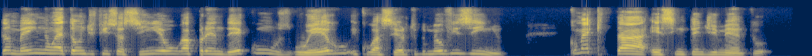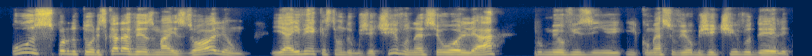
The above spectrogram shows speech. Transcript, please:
também não é tão difícil assim eu aprender com os, o erro e com o acerto do meu vizinho. Como é que está esse entendimento? Os produtores cada vez mais olham, e aí vem a questão do objetivo, né? Se eu olhar para o meu vizinho e começo a ver o objetivo dele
